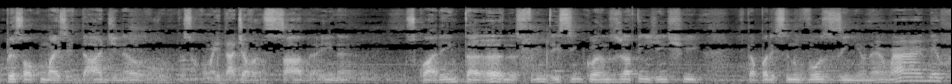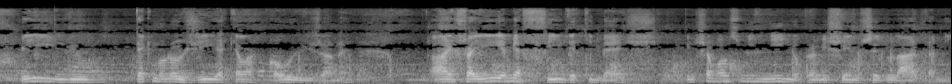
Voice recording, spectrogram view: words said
o pessoal com mais idade, né? O pessoal com uma idade avançada aí, né? Os 40 anos, 35 anos, já tem gente que tá parecendo um vozinho, né? Ai, meu filho, tecnologia, aquela coisa, né? Ah, isso aí é minha filha que mexe. Tem que chamar os meninos para mexer no celular para mim,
